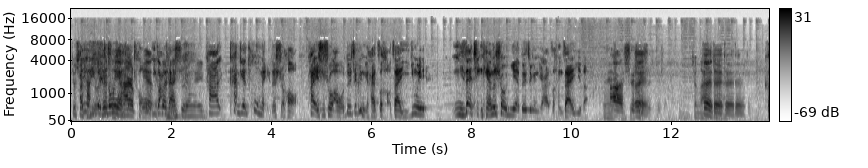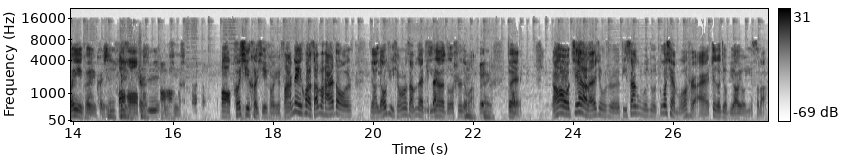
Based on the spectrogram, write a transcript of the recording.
就是还有一个些东西还是丑不变的一刚开始他看见兔美的时候，他也是说啊，我对这个女孩子好在意，因为你在景田的时候，你也对这个女孩子很在意的。对啊，是是是是是，真爱，对对对对对，可以可以 可惜好好可惜好好。哦，可惜可惜可惜，反正那一块咱们还是到讲聊剧情时候，咱们再提他的得失就完了。对对，然后接下来就是第三个部分，就是多线模式，哎，这个就比较有意思了。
